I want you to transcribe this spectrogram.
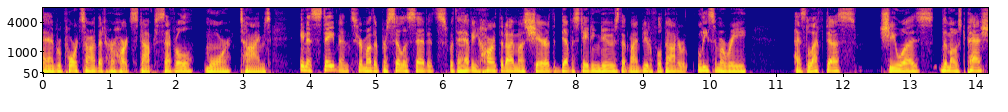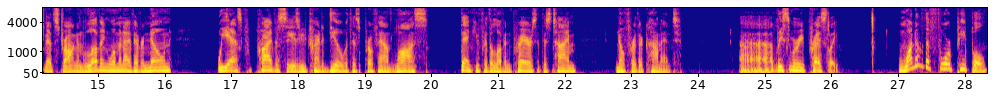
and reports are that her heart stopped several more times. In a statement, her mother Priscilla said, It's with a heavy heart that I must share the devastating news that my beautiful daughter, Lisa Marie, has left us. She was the most passionate, strong, and loving woman I've ever known. We ask for privacy as we try to deal with this profound loss. Thank you for the love and prayers at this time. No further comment. Uh, Lisa Marie Presley, one of the four people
